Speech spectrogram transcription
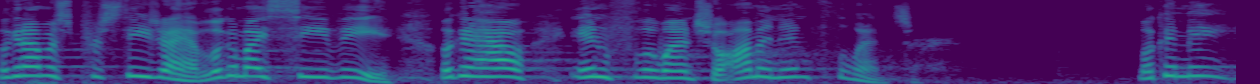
Look at how much prestige I have. Look at my CV. Look at how influential. I'm an influencer. Look at me.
